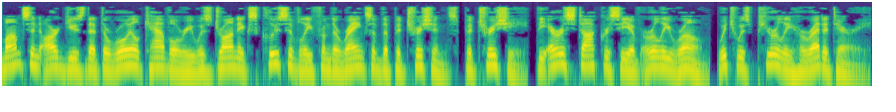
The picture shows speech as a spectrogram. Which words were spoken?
Mommsen argues that the royal cavalry was drawn exclusively from the ranks of the patricians patrici, the aristocracy of early Rome, which was purely hereditary.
